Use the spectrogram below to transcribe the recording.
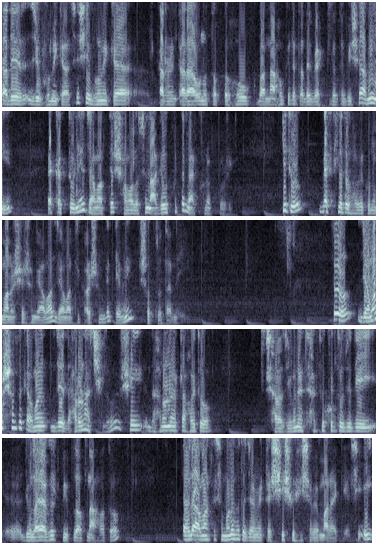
তাদের যে ভূমিকা আছে, সেই ভূমিকার কারণে তারা অনুতপ্ত হোক বা না হোক, এটা তাদের ব্যক্তিগত বিষয়। আমি একাত্তর নিয়ে জামাতের সমালোচনা আগেও করতাম, এখনও করি। কিন্তু ব্যক্তিগতভাবে কোনো মানুষের সঙ্গে আমার জামাতের কারোর সঙ্গে তেমনি শত্রুতা নেই। তো জামাত সম্পর্কে আমার যে ধারণা ছিল, সেই ধারণাটা হয়তো সারা জীবনে থাকতো, কিন্তু যদি জুলাই, আগস্ট বিপ্লব না হতো তাহলে আমার কাছে মনে হতো যে আমি একটা শিশু হিসেবে মারা গিয়েছি। এই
